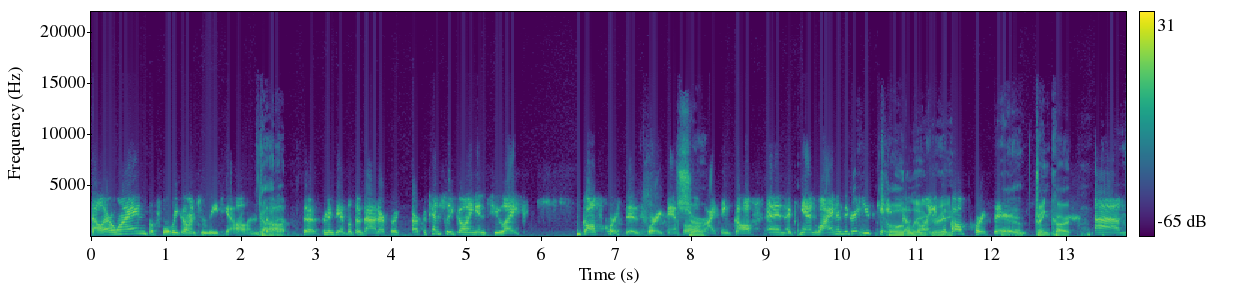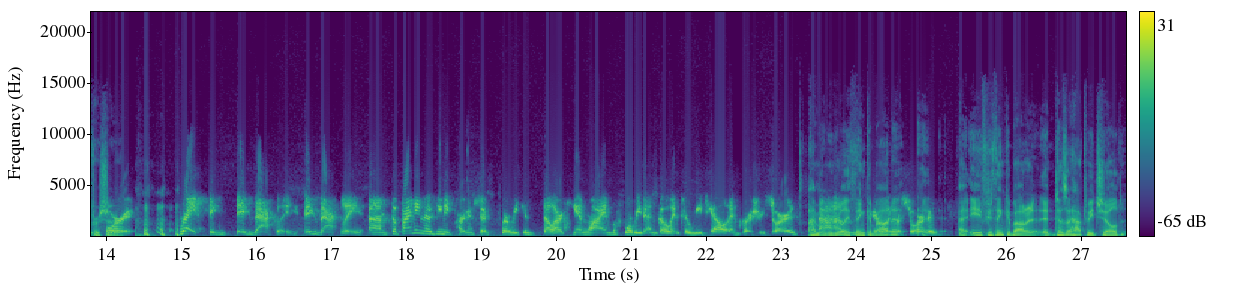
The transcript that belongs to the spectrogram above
sell our wine before we go into retail. And Got so, so some examples of that are, are potentially going into like golf courses, for example. Sure. I think golf and a canned wine is a great use case. Totally so going agree. into golf courses, Yeah. Drink cart. um, For sure. Or, right, ex- exactly, exactly. Um, so finding those unique partnerships where we can sell our canned wine before we then go into retail and grocery stores. I mean, you really um, think about it. Stores. If you think about it, it does it have to be chilled,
